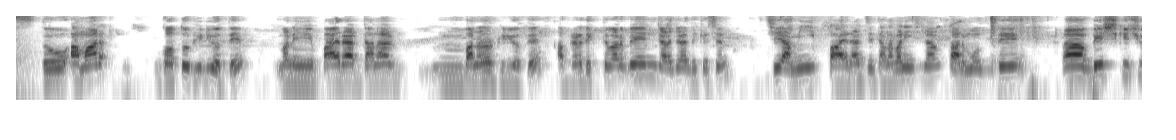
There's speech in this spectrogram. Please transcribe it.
গাইস তো আমার গত ভিডিওতে মানে পায়রার দানার বানানোর ভিডিওতে আপনারা দেখতে পারবেন, যারা যারা দেখেছেন, যে আমি পায়রার যে দানা বানিয়েছিলাম, তার মধ্যে বেশ কিছু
